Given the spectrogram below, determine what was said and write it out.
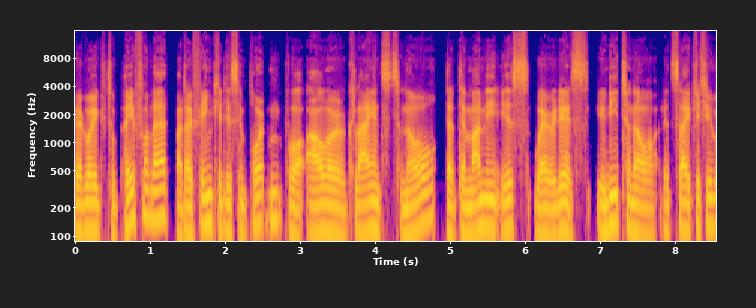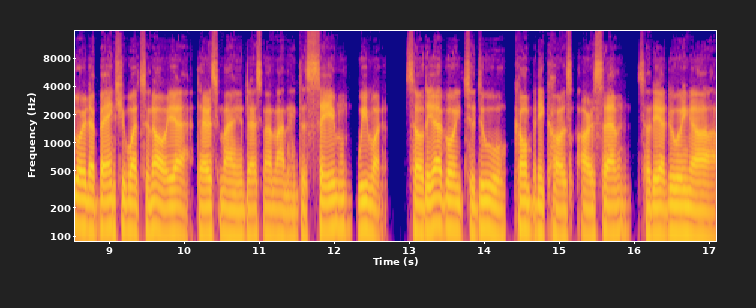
we're going to pay for that, but I think it is important for our clients to know that the money is where it is. You need to know. It's like if you go to a bank, you want to know, yeah, there's my there's my money. The same we want. So they are going to do company calls R7. So they are doing a,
